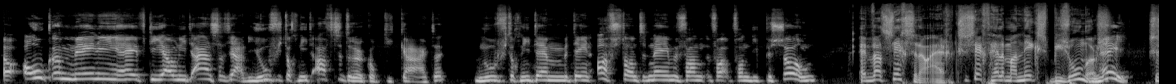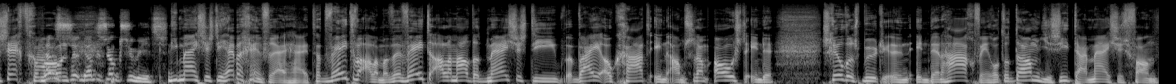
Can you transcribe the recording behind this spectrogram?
eh, ook een mening heeft die jou niet aanstaat. Ja, die hoef je toch niet af te drukken op die kaarten? Dan hoef je toch niet hem meteen afstand te nemen van, van, van die persoon? En wat zegt ze nou eigenlijk? Ze zegt helemaal niks bijzonders. Nee. Ze zegt gewoon. Dat is, dat is ook zoiets. Die meisjes die hebben geen vrijheid. Dat weten we allemaal. We weten allemaal dat meisjes die, waar je ook gaat in Amsterdam Oost, in de Schildersbuurt in, in Den Haag of in Rotterdam. Je ziet daar meisjes van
